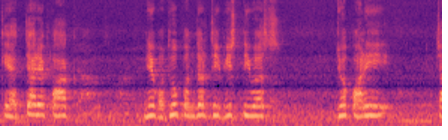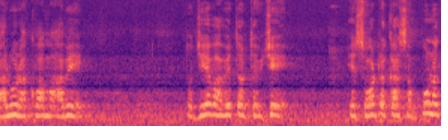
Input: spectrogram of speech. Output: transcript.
કે અત્યારે પાકને વધુ પંદરથી વીસ દિવસ જો પાણી ચાલુ રાખવામાં આવે, તો જે વાવેતર થયું છે, એ સો ટકા સંપૂર્ણ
